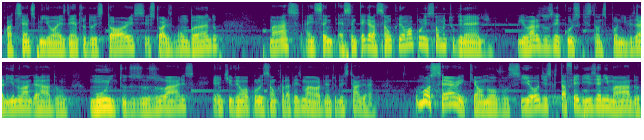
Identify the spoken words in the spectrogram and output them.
400 milhões dentro do Stories, Stories bombando, mas essa integração criou uma poluição muito grande. E vários dos recursos que estão disponíveis ali não agradam muito dos usuários e a gente vê uma poluição cada vez maior dentro do Instagram. O Mosseri, que é o novo CEO, diz que está feliz e animado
